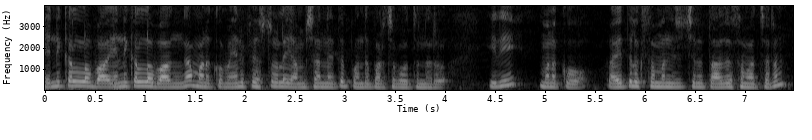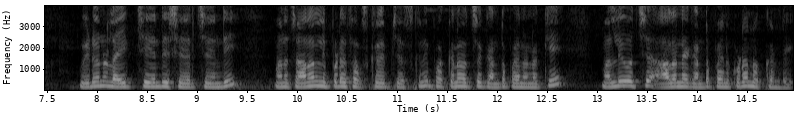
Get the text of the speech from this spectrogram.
ఎన్నికల్లో భా ఎన్నికల్లో భాగంగా మనకు మేనిఫెస్టోలో ఈ అంశాన్ని అయితే పొందుపరచబోతున్నారు. ఇది మనకు రైతులకు సంబంధించిన తాజా సమాచారం. వీడియోను లైక్ చేయండి షేర్ చేయండి. మన ఛానల్ని ఇప్పుడే సబ్స్క్రైబ్ చేసుకుని పక్కనే వచ్చే గంట పైన నొక్కి మళ్ళీ వచ్చే ఆలనే గంట పైన కూడా నొక్కండి.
